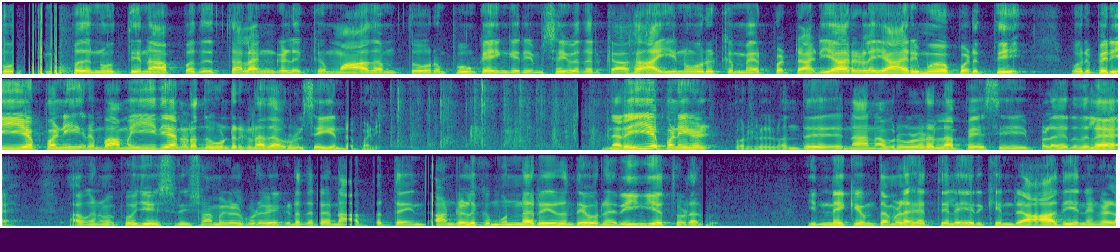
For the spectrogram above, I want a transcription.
நூற்றி முப்பது நூற்றி நாற்பது தலங்களுக்கு மாதம் தோறும் பூங்கைங்கரியம் செய்வதற்காக ஐநூறுக்கும் மேற்பட்ட அடியார்களை அறிமுகப்படுத்தி ஒரு பெரிய பணி ரொம்ப அமைதியாக நடந்து கொண்டிருக்குன்னா அது அவர்கள் செய்கின்ற பணி. நிறைய பணிகள். அவர்கள் வந்து நான் அவர்களோடெல்லாம் பேசி பழகிறதுல அவங்க நம்ம பூஜை ஸ்ரீ சுவாமிகள் கூடவே கிட்டத்தட்ட நாற்பத்தைந்து ஆண்டுகளுக்கு முன்னர் இருந்தே ஒரு நெருங்கிய தொடர்பு. இன்றைக்கும் தமிழகத்திலே இருக்கின்ற ஆதீனங்கள்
